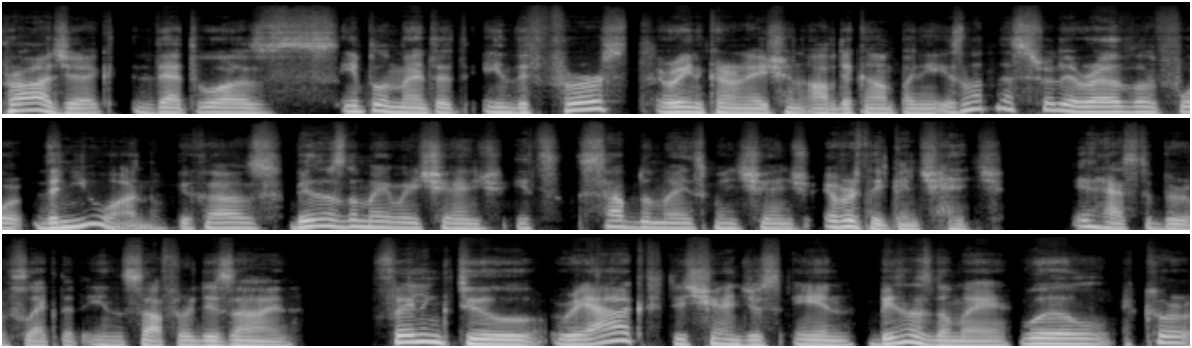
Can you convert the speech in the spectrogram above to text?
project that was implemented in the first reincarnation of the company is not necessarily relevant for the new one because business domain may change, its subdomains may change, everything can change. It has to be reflected in software design. Failing to react to changes in business domain will occur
